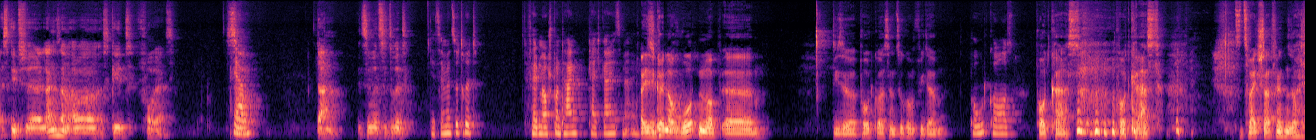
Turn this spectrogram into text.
Es geht äh, langsam, aber es geht vorwärts. So, Ja. dann, jetzt sind wir zu dritt. Jetzt sind wir zu dritt. Da fällt mir auch spontan gleich gar nichts mehr ein. Also Sie können auch voten, ob äh, diese Podcast in Zukunft wieder Podcast. Podcast, Podcast zu zweit stattfinden soll.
